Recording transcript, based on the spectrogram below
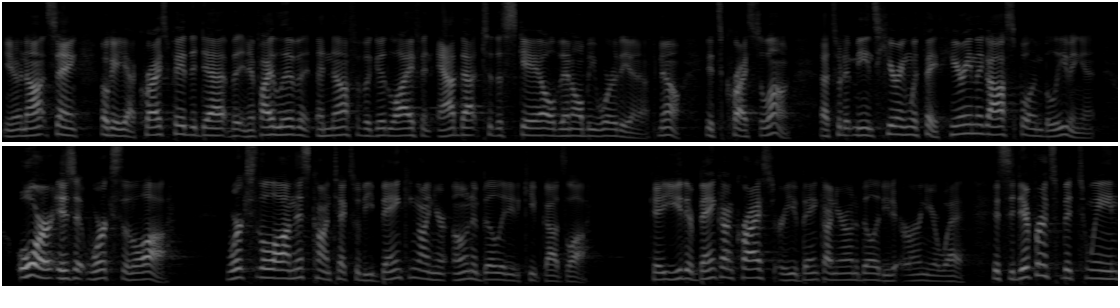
You know, not saying, okay, yeah, Christ paid the debt, but and if I live enough of a good life and add that to the scale, then I'll be worthy enough. No, it's Christ alone. That's what it means hearing with faith, hearing the gospel and believing it. Or is it works of the law? Works of the law in this context would be banking on your own ability to keep God's law. Okay, you either bank on Christ or you bank on your own ability to earn your way. It's the difference between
